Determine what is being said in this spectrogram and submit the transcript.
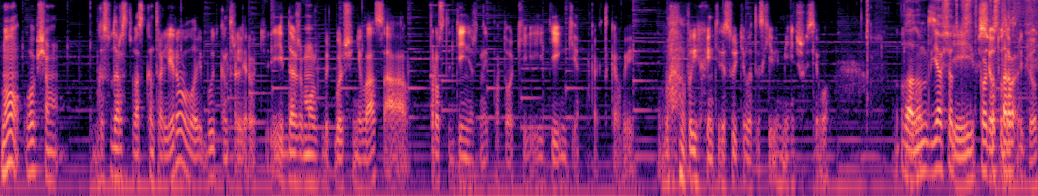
Ну, в общем, государство вас контролировало и будет контролировать. И даже, может быть, больше не вас, а просто денежные потоки и деньги как таковые. Вы их интересуете в этой схеме меньше всего. Ну да, ну я все-таки все стар... туда придет.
